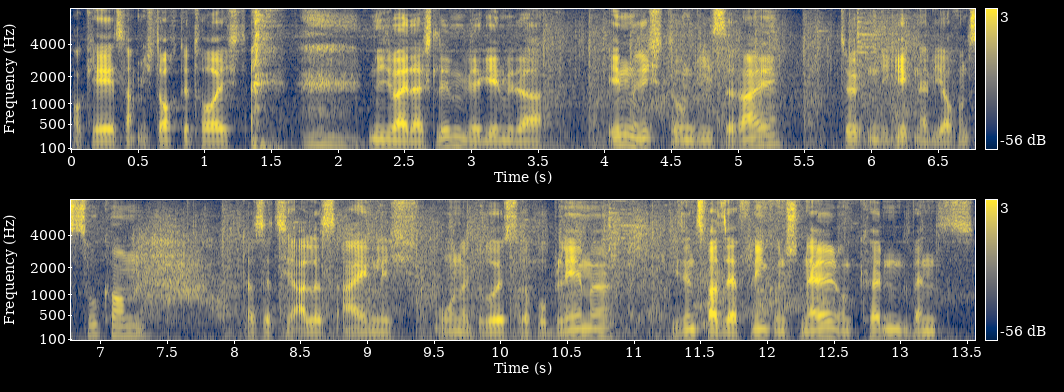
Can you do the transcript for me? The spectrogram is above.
Okay, es hat mich doch getäuscht. nicht weiter schlimm. Wir gehen wieder in Richtung Gießerei. Töten die Gegner, die auf uns zukommen. Das ist jetzt hier alles eigentlich ohne größere Probleme. Die sind zwar sehr flink und schnell und können, wenn es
